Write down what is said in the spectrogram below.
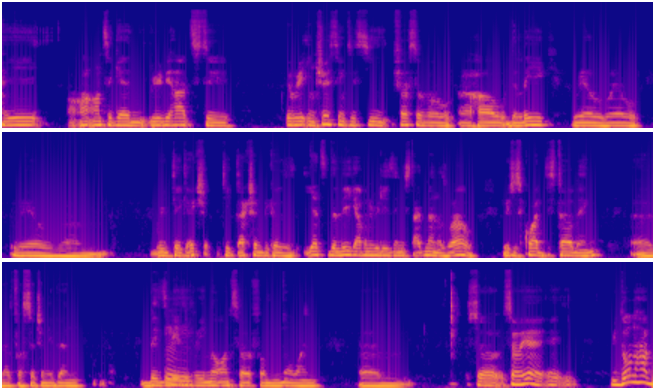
it, once again, it will be hard to. It will be interesting to see, first of all, uh, how the league will will will um, will take action take action because yet the league haven't released any statement as well, which is quite disturbing. Uh, that for such an event, basically mm. no answer from no one. Um, so so yeah, it, we don't have.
